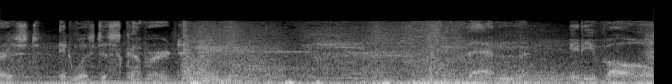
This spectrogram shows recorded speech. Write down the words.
First, it was discovered. Then, it evolved.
